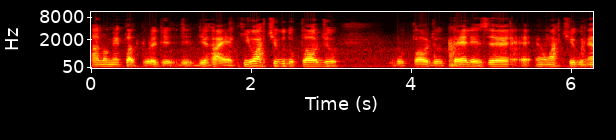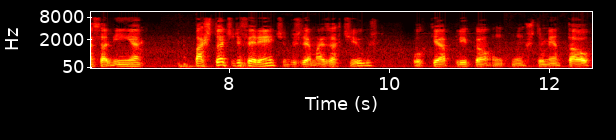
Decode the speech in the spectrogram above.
a nomenclatura de, de, de, Hayek. E o artigo do Cláudio, do Cláudio Teles é, é, é um artigo nessa linha bastante diferente dos demais artigos, porque aplica um, um instrumental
